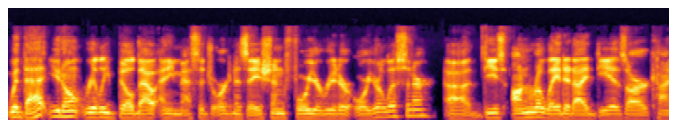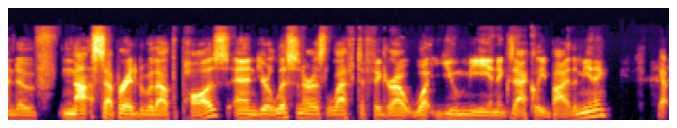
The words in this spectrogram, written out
with that, you don't really build out any message organization for your reader or your listener. Uh, these unrelated ideas are kind of not separated without the pause, and your listener is left to figure out what you mean exactly by the meaning. Yep.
